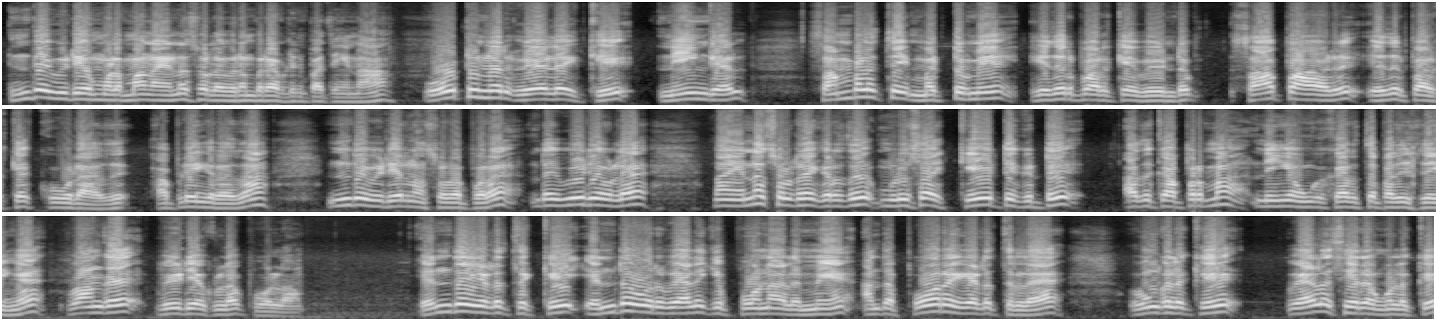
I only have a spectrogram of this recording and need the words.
இந்த வீடியோ மூலமாக நான் என்ன சொல்ல விரும்புகிறேன் அப்படின்னு பார்த்தீங்கன்னா ஓட்டுநர் வேலைக்கு நீங்கள் சம்பளத்தை மட்டுமே எதிர்பார்க்க வேண்டும் சாப்பாடு எதிர்பார்க்க கூடாது அப்படிங்கிறது தான் இந்த வீடியோவில் நான் சொல்ல போகிறேன் இந்த வீடியோவில் நான் என்ன சொல்கிறேங்கிறது முழுசாக கேட்டுக்கிட்டு அதுக்கப்புறமா நீங்கள் உங்கள் கருத்தை பதிவு செய்யுங்க. வாங்க வீடியோக்குள்ளே போகலாம் எந்த இடத்துக்கு எந்த ஒரு வேலைக்கு போனாலுமே அந்த போகிற இடத்துல உங்களுக்கு வேலை செய்கிறவங்களுக்கு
